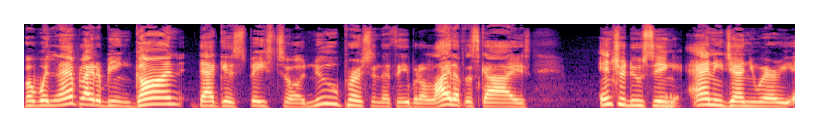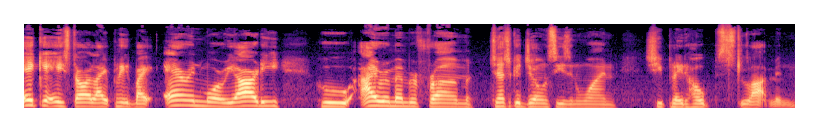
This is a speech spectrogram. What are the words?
but with Lamplighter being gone, that gives space to a new person that's able to light up the skies. Introducing Annie January, aka Starlight, played by Erin Moriarty, who I remember from Jessica Jones season one. She played Hope Shlottman.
